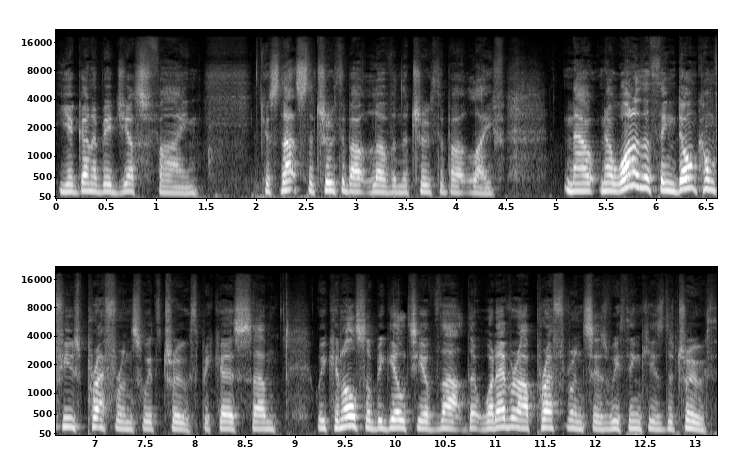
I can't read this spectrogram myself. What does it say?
you're going to be just fine. Because that's the truth about love and the truth about life. Now, now, one other thing, don't confuse preference with truth because um, we can also be guilty of that, that whatever our preference is, we think is the truth.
